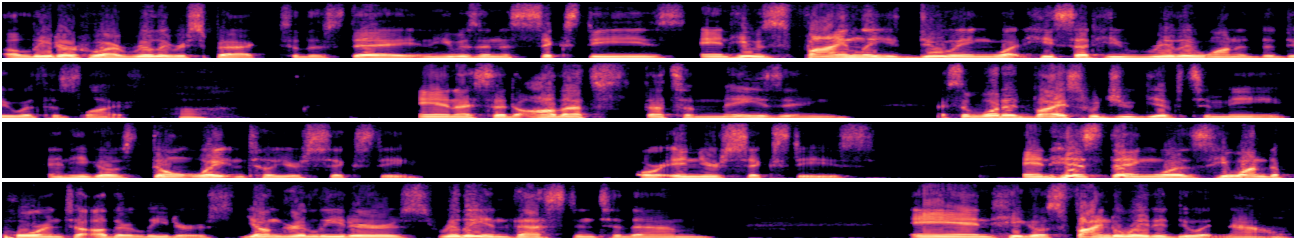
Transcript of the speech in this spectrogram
a leader who I really respect to this day, and he was in his 60s, and he was finally doing what he said he really wanted to do with his life. Huh. And I said, "Oh, that's that's amazing." I said, "What advice would you give to me?" And he goes, "Don't wait until you're 60." Or in your 60s and his thing was he wanted to pour into other leaders younger leaders really invest into them. And he goes find a way to do it now.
